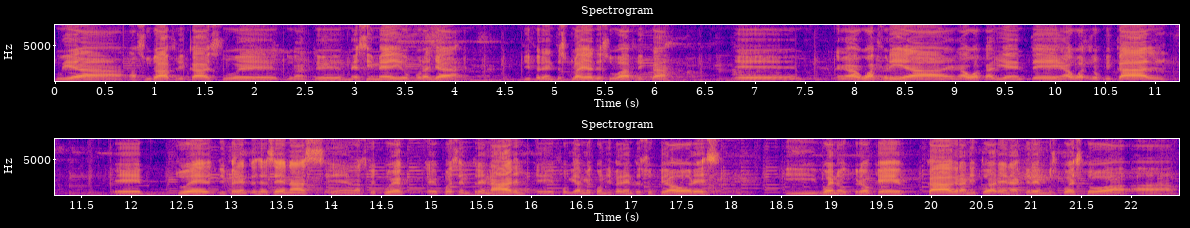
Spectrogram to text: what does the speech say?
fui a, a Sudáfrica, estuve durante mes y medio por allá, diferentes playas de Sudáfrica, eh, en agua fría, en agua caliente, en agua tropical. Tuve diferentes escenas en las que pude eh, pues entrenar, eh, foguearme con diferentes surfeadores y bueno, creo que cada granito de arena que le hemos puesto a,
